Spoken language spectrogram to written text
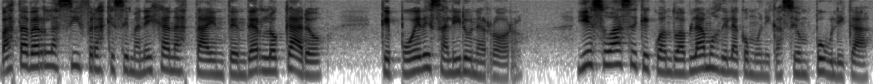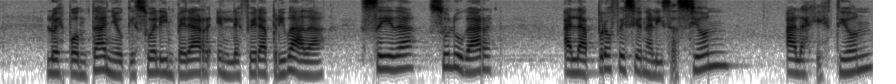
basta ver las cifras que se manejan hasta entender lo caro que puede salir un error. Y eso hace que cuando hablamos de la comunicación pública, lo espontáneo que suele imperar en la esfera privada ceda su lugar a la profesionalización, a la gestión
